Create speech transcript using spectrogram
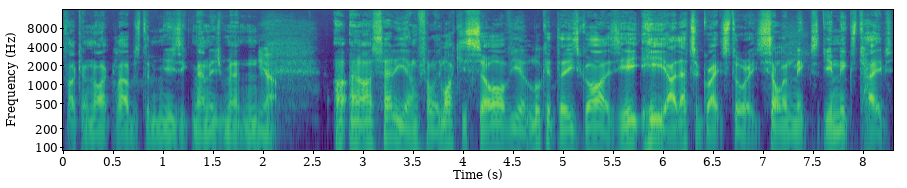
fucking nightclubs to music management. And Yeah, I- and I say to young fellas like yourself, you look at these guys. He, he, uh, that's a great story. Selling mix, your mixed tapes.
